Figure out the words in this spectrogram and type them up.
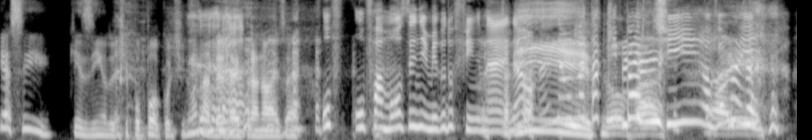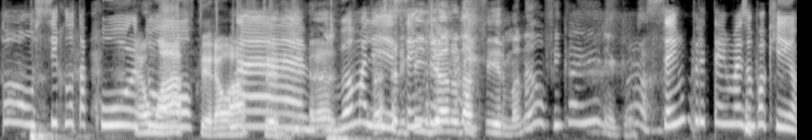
E esse quezinho do tipo, pô, continua nadando aí pra nós, né? O, o famoso inimigo do fim, né? Não, Isso! pertinho, vamos aí. Pô, o ciclo tá curto. É um after, é o after. né? Vamos ali, Festa de fim sempre de ano da firma. Não, fica aí, Nicolas. Sempre tem mais um pouquinho.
